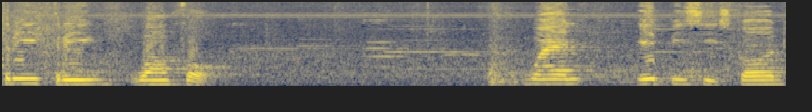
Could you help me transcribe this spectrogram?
3314, while APC scored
